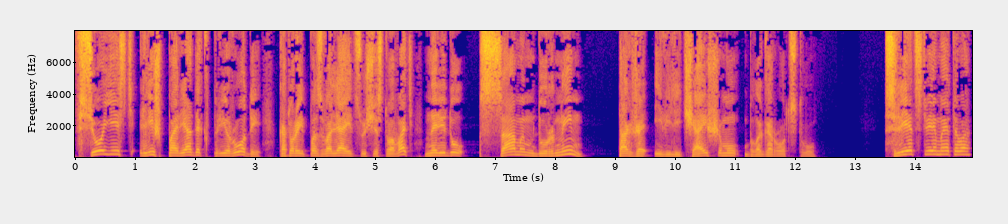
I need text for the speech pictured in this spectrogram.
все есть лишь порядок природы, который позволяет существовать наряду с самым дурным также и величайшему благородству. Следствием этого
